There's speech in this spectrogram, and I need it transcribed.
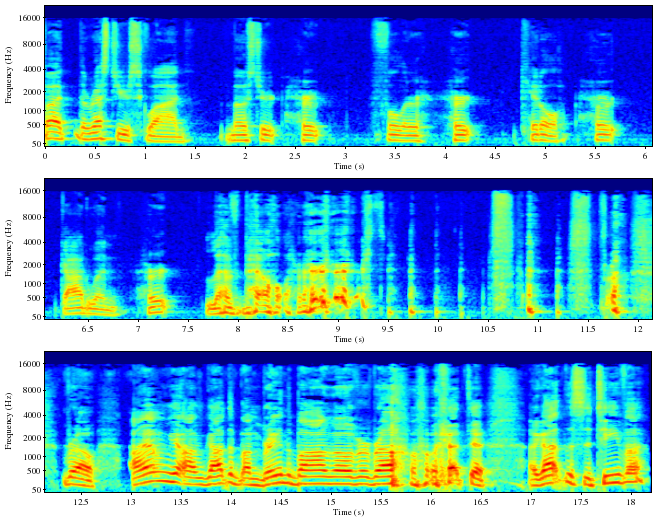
But the rest of your squad, Mostert hurt, Fuller hurt, Kittle hurt, Godwin hurt, Lev Bell hurt. bro, bro, I'm I've got the I'm bringing the bomb over, bro. I got the I got the sativa.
